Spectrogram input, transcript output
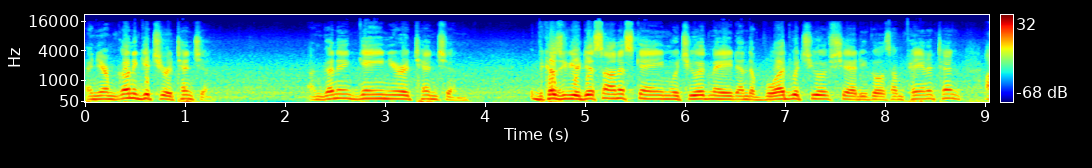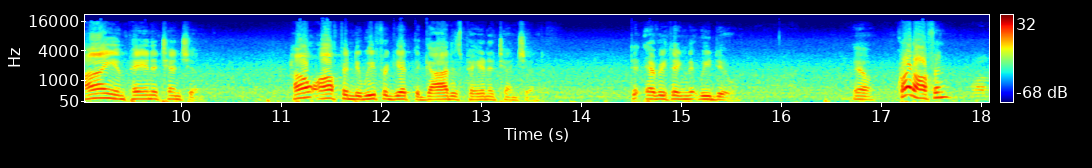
and I'm going to get your attention. I'm going to gain your attention because of your dishonest gain which you have made and the blood which you have shed. He goes, I'm paying attention. I am paying attention. How often do we forget that God is paying attention to everything that we do? You know, quite often. all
